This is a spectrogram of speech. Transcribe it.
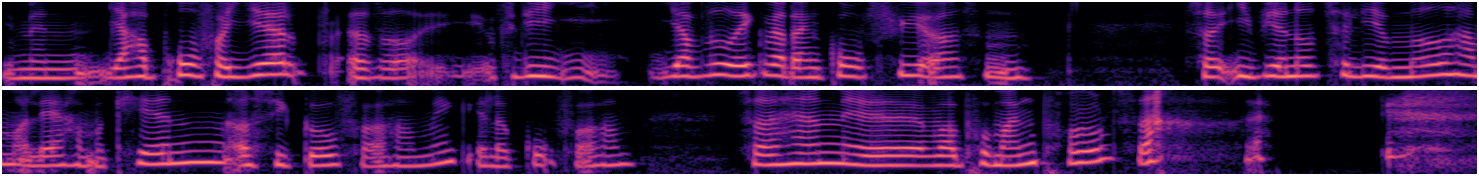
jamen, jeg har brug for hjælp, altså, fordi jeg ved ikke, hvad der er en god fyr. Sådan. Så I bliver nødt til lige at møde ham og lære ham at kende, og sige go for ham, ikke? eller god for ham. Så han øh, var på mange prøvelser.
